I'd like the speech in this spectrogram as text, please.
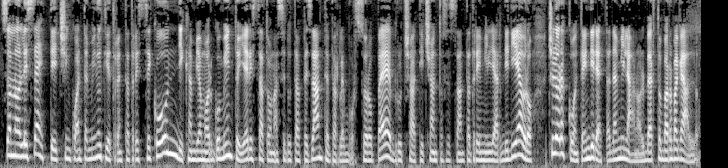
Sono le 7, 50 minuti e 33 secondi, cambiamo argomento. Ieri è stata una seduta pesante per le borse europee, bruciati 163 miliardi di euro. Ce lo racconta in diretta da Milano Alberto Barbagallo.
